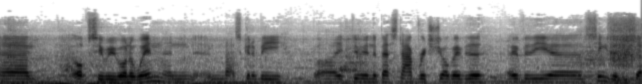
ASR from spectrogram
Um, obviously, we want to win, and, and that's going to be by doing the best average job over the over the uh, season. So.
